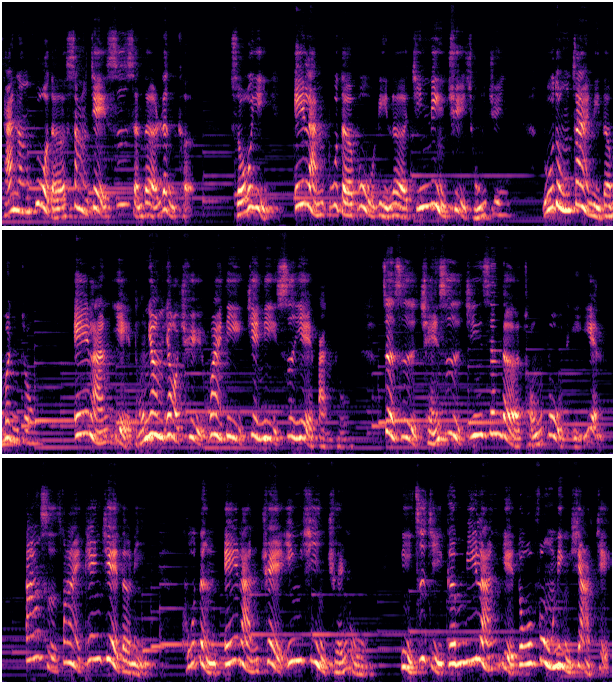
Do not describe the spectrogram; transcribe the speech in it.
才能获得上界师神的认可。所以，约兰不得不领了军令去从军，如同在你的梦中。A 男也同样要去外地建立事业版图，这是前世今生的重复体验。当时在天界的你，苦等 A 男却音信全无。你自己跟米兰也都奉令下界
